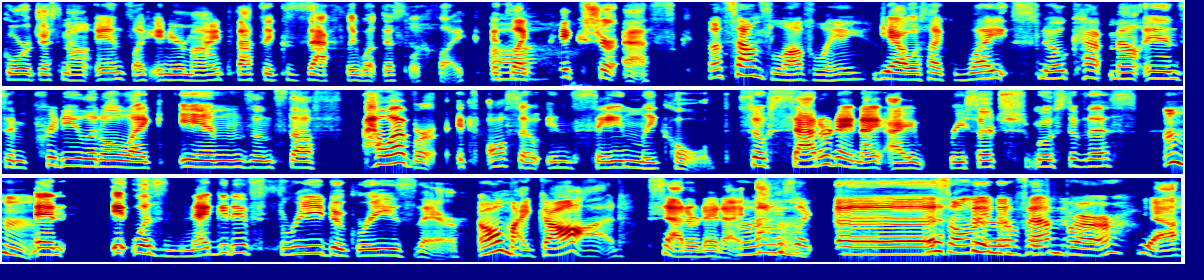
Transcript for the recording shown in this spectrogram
gorgeous mountains like in your mind, that's exactly what this looks like. It's like Ah. picturesque. that sounds lovely. Yeah, with like white snow-capped mountains and pretty little like inns and stuff. However, it's also insanely cold. So Saturday night I researched most of this hmm and it was negative 3 degrees there Oh my god. Saturday night. I was like, uh It's only November. Yeah.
